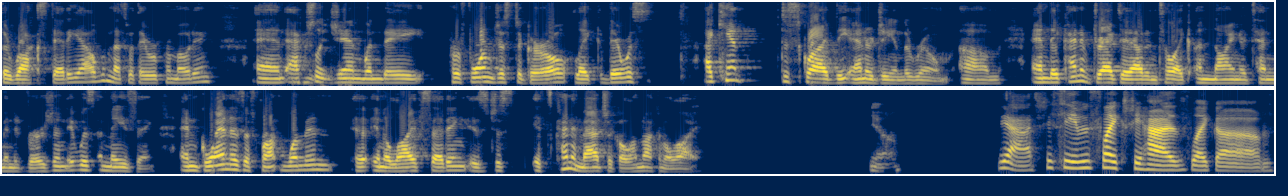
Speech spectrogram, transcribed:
the Rocksteady album. That's what they were promoting. And mm-hmm. actually, Jen, when they performed Just a Girl, like there was, I can't describe the energy in the room. Um, and they kind of dragged it out into like a nine or 10 minute version. It was amazing. And Gwen as a front woman uh, in a live setting is just, it's kind of magical. I'm not going to lie. Yeah. Yeah. She seems like she has like a, um,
